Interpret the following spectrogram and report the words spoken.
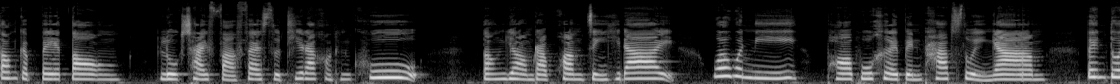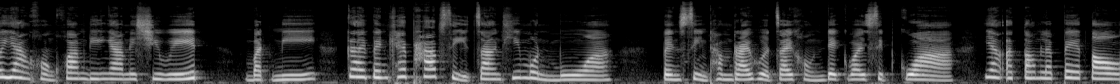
ตอมกับเปตอง ลูกชายฝาแฝดสุดที่รักของทั้งคู่ ต้องยอมรับความจริงให้ได้ ว่าวันนี้พ่อผู้เคยเป็นภาพสวยงาม เป็นตัวอย่างของความดีงามในชีวิต บัดนี้กลายเป็นแค่ภาพสีจางที่หม่นมัว เป็นสิ่งทำร้ายหัวใจของเด็กวัยสิบกว่า อย่างอะตอมและเปตอง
